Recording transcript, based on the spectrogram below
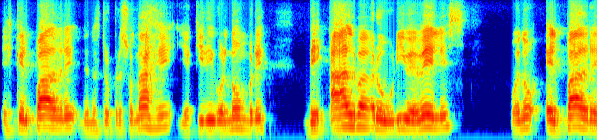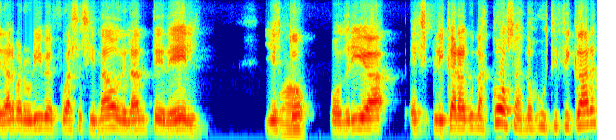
es que el padre de nuestro personaje, y aquí digo el nombre, de Álvaro Uribe Vélez, bueno, el padre de Álvaro Uribe fue asesinado delante de él. Y esto Wow. podría explicar algunas cosas, no justificar,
